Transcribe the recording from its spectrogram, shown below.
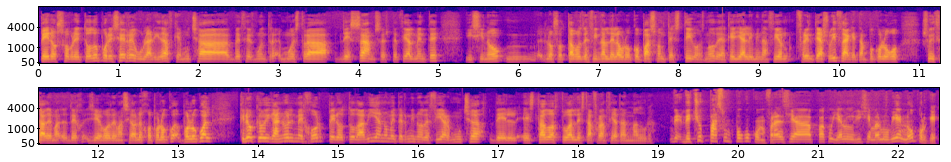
pero sobre todo por esa irregularidad que muchas veces muestra, muestra de Sams especialmente, y si no, mm, los octavos de final de la Eurocopa son testigos ¿no? de aquella eliminación frente a Suiza, que tampoco luego Suiza llegó demasiado lejos. Por lo, cual, por lo cual creo que hoy ganó el mejor, pero todavía no me termino de fiar mucho del estado actual de esta Francia tan madura. De, hecho, pasa un poco con Francia, Paco, ya lo dice Manu bien, ¿no? Porque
